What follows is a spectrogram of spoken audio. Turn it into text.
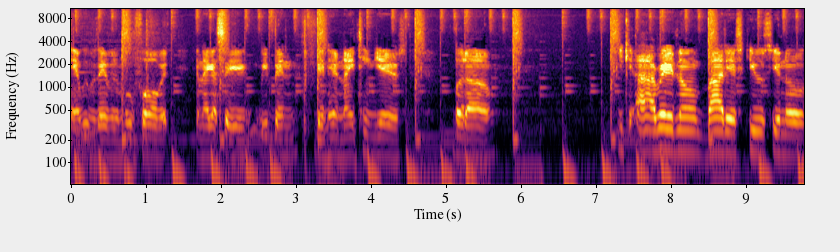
and we was able to move forward. And like I said, we've been been here 19 years, but uh, you can, I really don't buy the excuse. You know,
